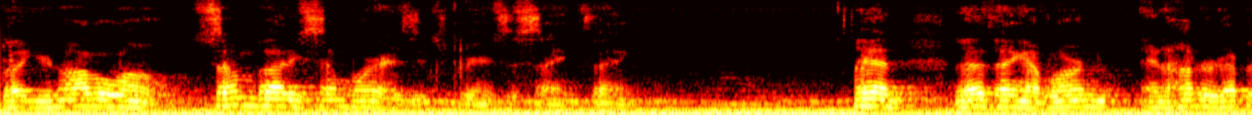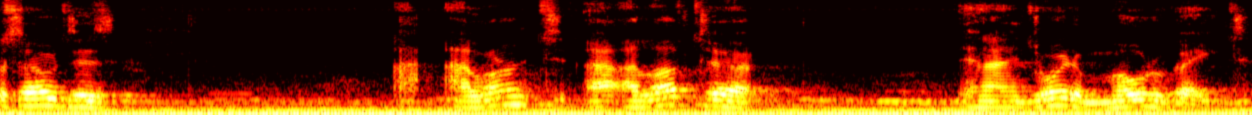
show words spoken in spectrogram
But you're not alone. Somebody somewhere has experienced the same thing. And another thing I've learned in 100 episodes is I, I learned, to, I love to, and I enjoy to motivate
